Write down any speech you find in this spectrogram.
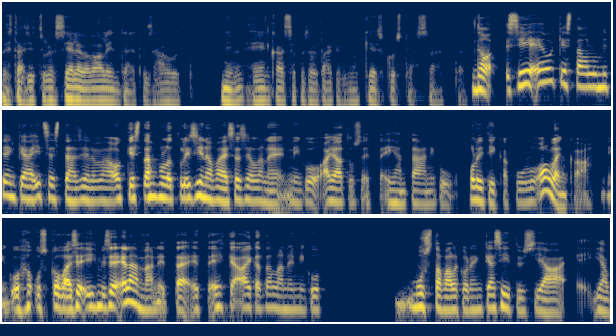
Olisi tämä sitten selvä valinta, että sä haluat niin heidän kanssa, kun sä olet aikaisemmin keskustassa. Että... No se ei oikeastaan ollut mitenkään itsestäänselvää. Oikeastaan mulla tuli siinä vaiheessa sellainen niin kuin ajatus, että eihän tämä niin kuin, politiikka kuulu ollenkaan niin kuin, uskovaisen ihmisen elämään. Että, että ehkä aika tällainen niin kuin, mustavalkoinen käsitys ja, ja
